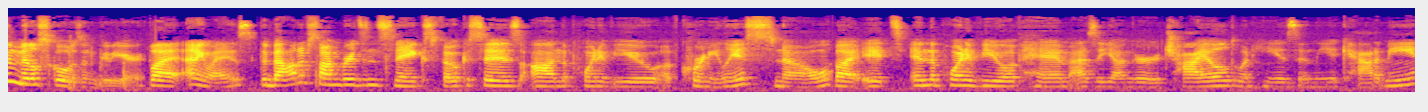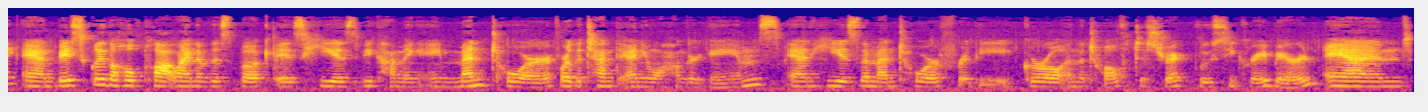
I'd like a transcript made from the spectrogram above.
Middle school wasn't a good year. But anyways, The Ballad of Songbirds and Snakes focuses on the point of view of Cornelius Snow, but it's in the point of view of him as a younger child when he is in the academy. And basically the whole plot line of this book is he is becoming a mentor for the 10th annual Hunger Games. And he is the mentor for the girl in the 12th district, Lucy Gray Baird. And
